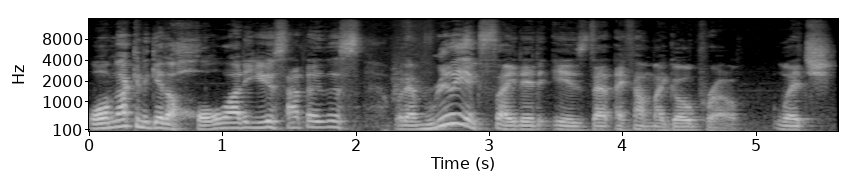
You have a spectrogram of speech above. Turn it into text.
Well, I'm not going to get a whole lot of use out of this. What I'm really excited is that I found my GoPro, which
